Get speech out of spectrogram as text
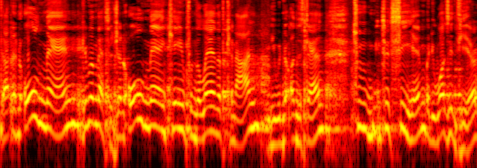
that an old man, give him a message, an old man came from the land of Canaan, he would understand, to, to see him, but he wasn't here.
